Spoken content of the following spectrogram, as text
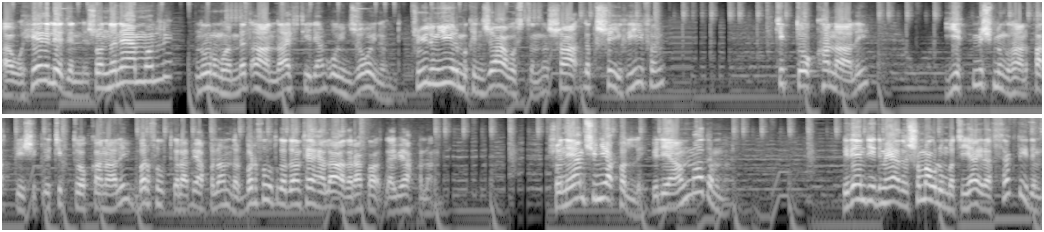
Hawa, hezil edindi. Şonda näme boldy? Nurmuhammet Annaýew diýilýän oýunjy oýnaldy. Şu ýylyň ýigrimi ikinji awgustynda Şatlyk Şyhyýewiň TikTok kanaly 70 müň sany patpişikli TikTok kanaly bir sutkalap ýapylandyr. Bir sutkadan sähel azyrak wagtlap ýapylandyr. Şu näme üçin ýapyldy? Bilýäňizmi adamlar? Biz hem diýdim häzir şu maglumaty ýaýratsak diýdim.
